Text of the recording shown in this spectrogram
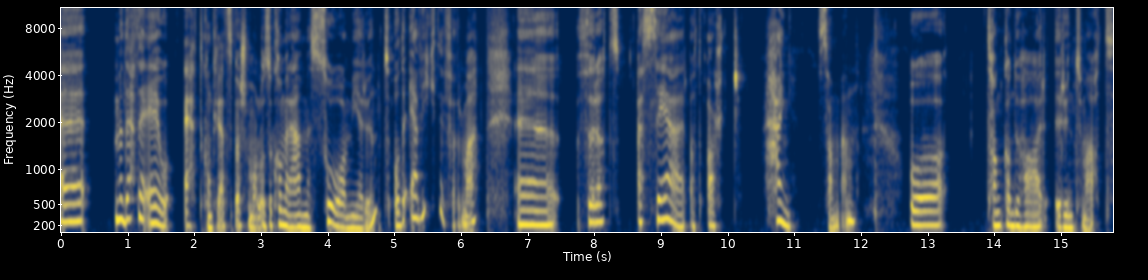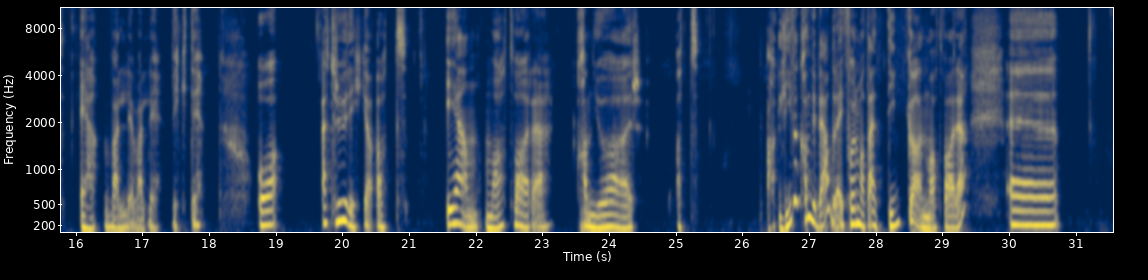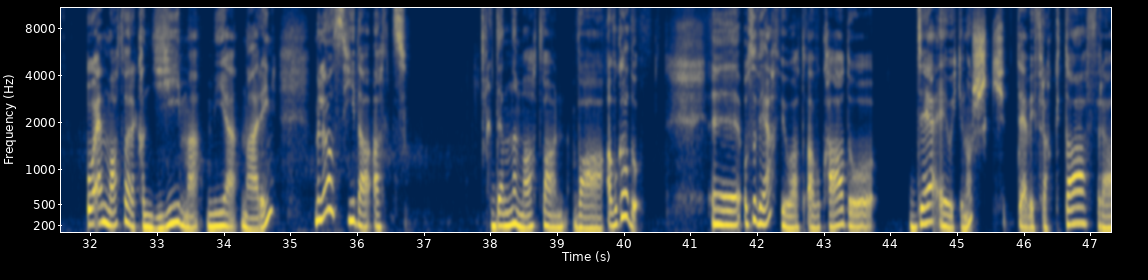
Uh, men dette er jo et konkret spørsmål, og så kommer jeg med så mye rundt. Og det er viktig for meg. For at jeg ser at alt henger sammen. Og tankene du har rundt mat, er veldig, veldig viktig. Og jeg tror ikke at én matvare kan gjøre at livet kan bli bedre, i form av at jeg digger en matvare. Eh, og en matvare kan gi meg mye næring. Men la oss si da at denne matvaren var avokado. Eh, og så vet vi jo at avokado det er jo ikke norsk. Det vi frakta fra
